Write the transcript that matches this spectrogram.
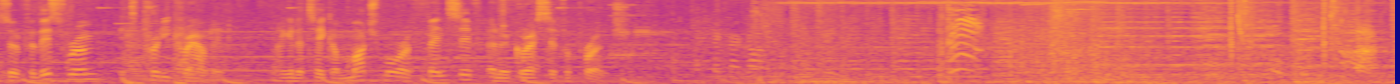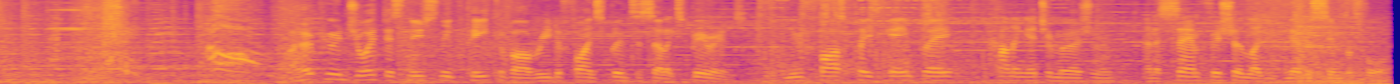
So for this room, it's pretty crowded. I'm going to take a much more offensive and aggressive approach. I hope you enjoyed this new sneak peek of our redefined Splinter Cell experience. New fast-paced gameplay, cutting-edge immersion, and a Sam Fisher like you've never seen before.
